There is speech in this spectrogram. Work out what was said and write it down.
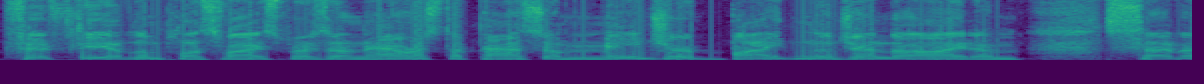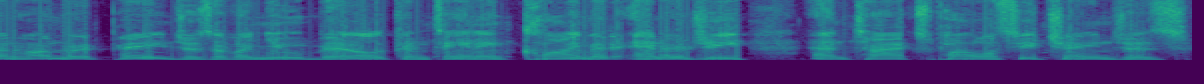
50 of them plus Vice President Harris, to pass a major Biden agenda item 700 pages of a new bill containing climate, energy, and tax policy changes.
